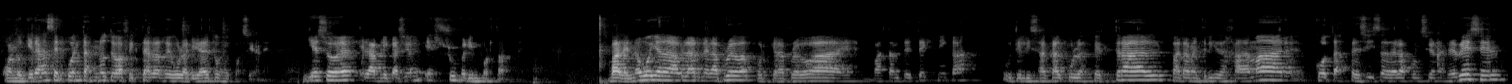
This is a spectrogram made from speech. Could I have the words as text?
cuando quieras hacer cuentas, no te va a afectar la regularidad de tus ecuaciones. Y eso es, la aplicación es súper importante. Vale, no voy a hablar de la prueba, porque la prueba es bastante técnica. Utiliza cálculo espectral, parametría de Hadamard, cotas precisas de las funciones de Bessel,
